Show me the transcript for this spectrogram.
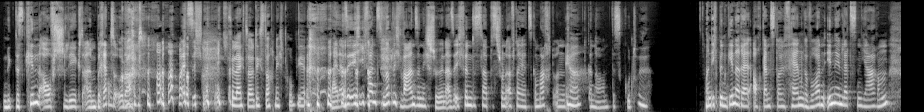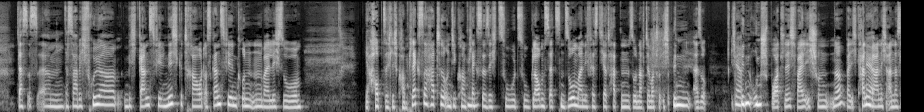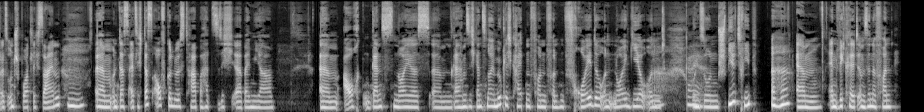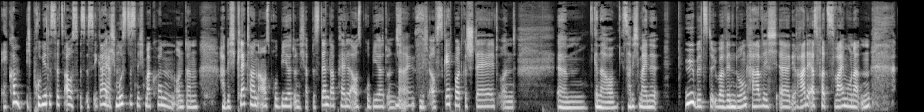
das Kinn aufschlägt an einem Brett oh oder weiß ich nicht. Vielleicht sollte ich es doch nicht probieren. Nein, also ich, ich fand es wirklich wahnsinnig schön. Also ich finde, ich habe das schon öfter jetzt gemacht und ja. genau, das ist gut. Cool. Und ich bin generell auch ganz doll Fan geworden in den letzten Jahren. Das ist, ähm, das habe ich früher mich ganz viel nicht getraut, aus ganz vielen Gründen, weil ich so ja hauptsächlich Komplexe hatte und die Komplexe mhm. sich zu, zu Glaubenssätzen so manifestiert hatten, so nach dem Motto, ich bin, also ich ja. bin unsportlich, weil ich schon, ne, weil ich kann ja. gar nicht anders als unsportlich sein. Mhm. Ähm, und das, als ich das aufgelöst habe, hat sich äh, bei mir ähm, auch ein ganz neues, ähm, haben sich ganz neue Möglichkeiten von, von Freude und Neugier und, ah, und so ein Spieltrieb ähm, entwickelt im Sinne von, ey komm, ich probiere das jetzt aus. Es ist egal, ja. ich muss das nicht mal können. Und dann habe ich Klettern ausprobiert und ich habe das Stand-Up-Paddle ausprobiert und nice. mich aufs Skateboard gestellt und ähm, genau, jetzt habe ich meine übelste Überwindung habe ich äh, gerade erst vor zwei Monaten.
